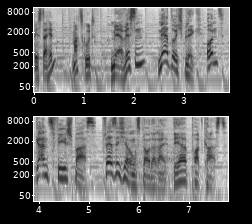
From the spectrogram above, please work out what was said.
Bis dahin, macht's gut. Mehr Wissen Mehr Durchblick und ganz viel Spaß. Versicherungsplauderei, der Podcast.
